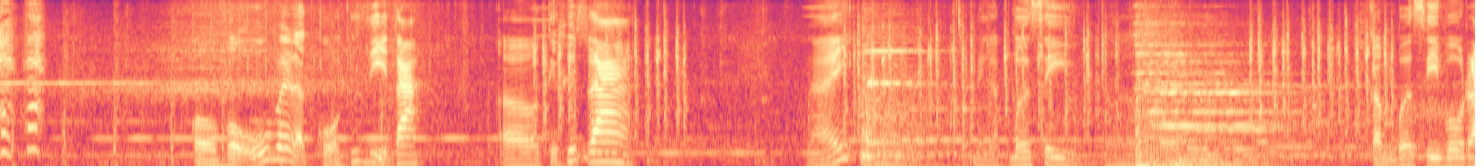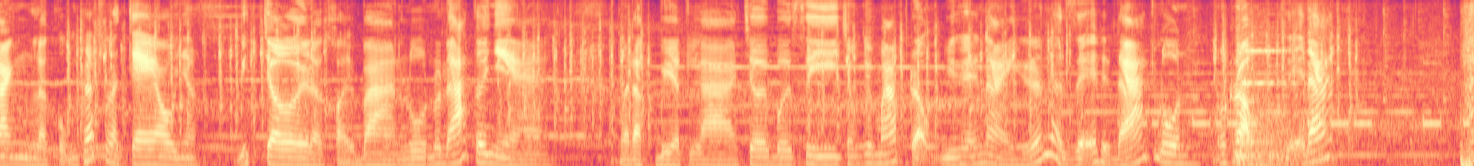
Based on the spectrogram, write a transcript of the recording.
cổ vũ với lại của cái gì ta? Ờ, tiểu thuyết gia. Đấy. Mình gặp Percy ờ. cầm Percy vô ranh là cũng rất là keo nha. Biết chơi là khỏi bàn luôn nó đá tới nhà. Và đặc biệt là chơi Percy trong cái map rộng như thế này thì rất là dễ để đát luôn. Nó rộng dễ đát thứ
